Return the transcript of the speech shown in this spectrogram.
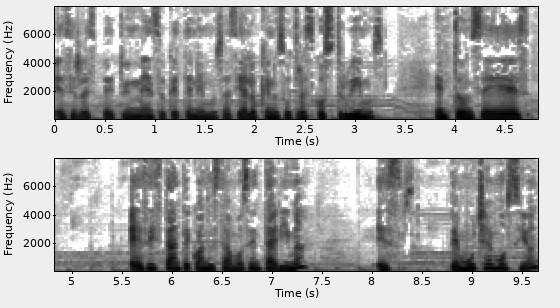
ese respeto inmenso que tenemos hacia lo que nosotras construimos. Entonces, ese instante cuando estamos en tarima es de mucha emoción,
